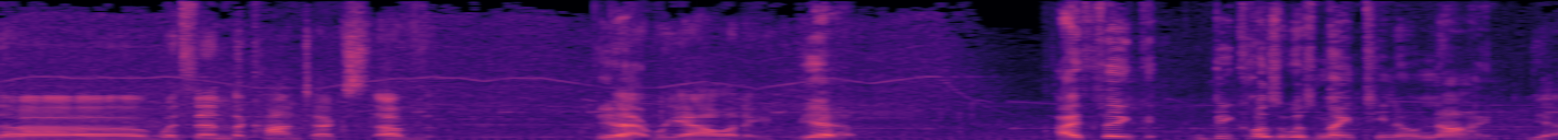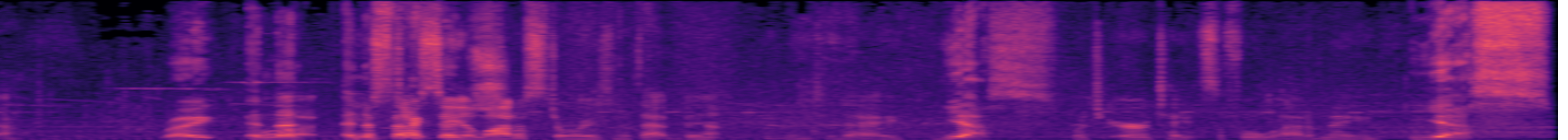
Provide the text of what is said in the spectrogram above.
the within the context of yeah, that reality? yeah. I think because it was 1909, Yeah. Right? And Well, that and the fact see that a lot of stories with that bent even today, yes, which irritates the fool out of me. yes,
